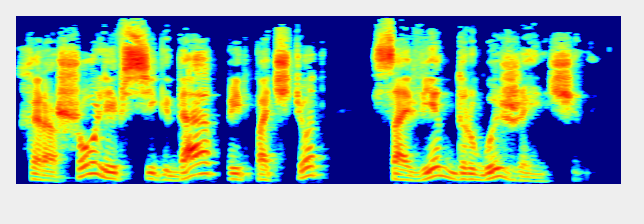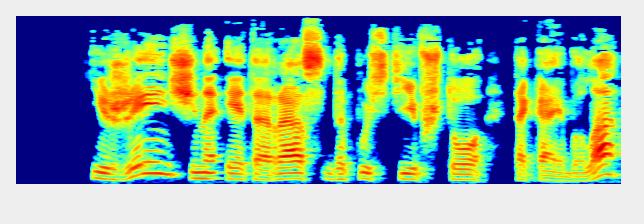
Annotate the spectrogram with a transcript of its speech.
хорошо ли, всегда предпочтет совет другой женщины. И женщина эта, раз допустив, что такая была,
